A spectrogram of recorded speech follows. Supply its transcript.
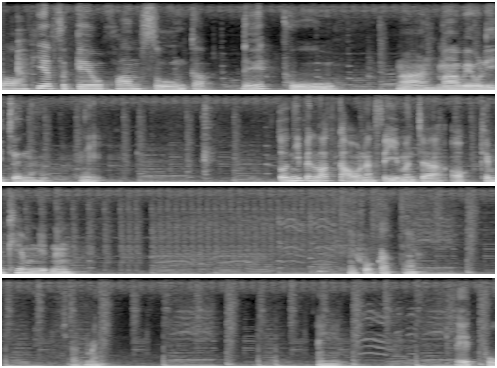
ลองเทียบสเกลความสูงกับเด p พูงาน Marvel Legends นะครับนี่ ตัวนี้เป็นล็อตเก่านะ สีมันจะออกเข้มๆนิดนึงให้โฟกัสนะชัดไหมนี่เด p พู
